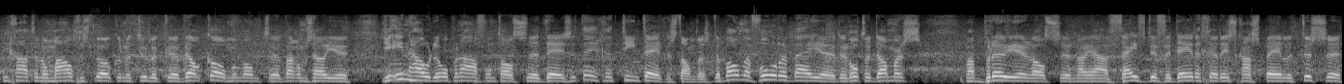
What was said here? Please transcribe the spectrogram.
Die gaat er normaal gesproken natuurlijk wel komen. Want waarom zou je je inhouden op een avond als deze tegen tien tegenstanders. De bal naar voren bij de Rotterdammers. Maar Breuer als nou ja, vijfde verdediger is gaan spelen tussen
